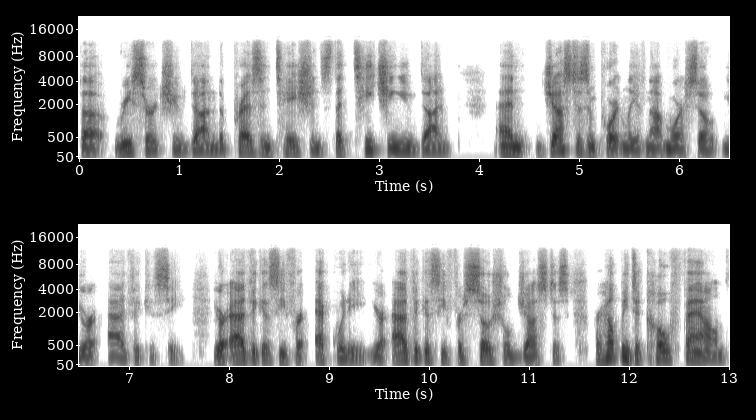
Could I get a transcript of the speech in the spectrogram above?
the research you've done, the presentations, the teaching you've done, and just as importantly, if not more so, your advocacy, your advocacy for equity, your advocacy for social justice, for helping to co found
